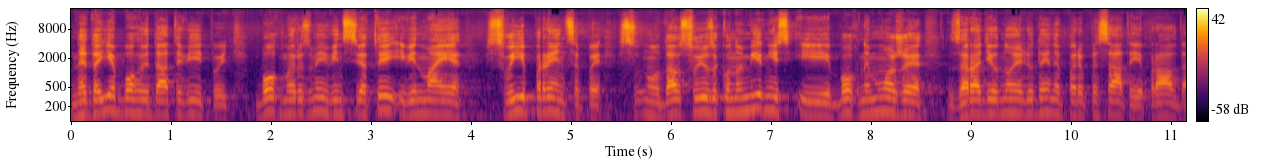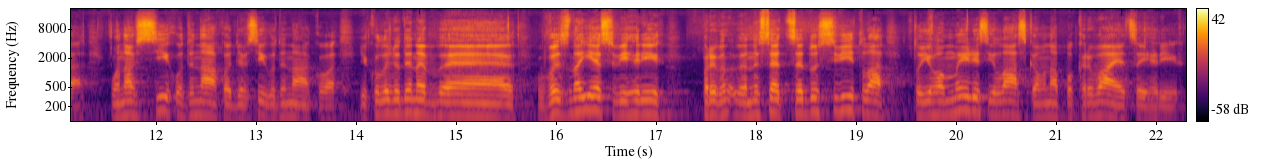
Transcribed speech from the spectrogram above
не дає Богу дати відповідь. Бог, ми розуміємо, він святий і він має свої принципи, ну, дав свою закономірність, і Бог не може заради одної людини переписати її, правда. Вона всіх одинакова, для всіх одинакова. І коли людина е, визнає свій гріх, при- несе це до світла, то його милість і ласка вона покриває цей гріх.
